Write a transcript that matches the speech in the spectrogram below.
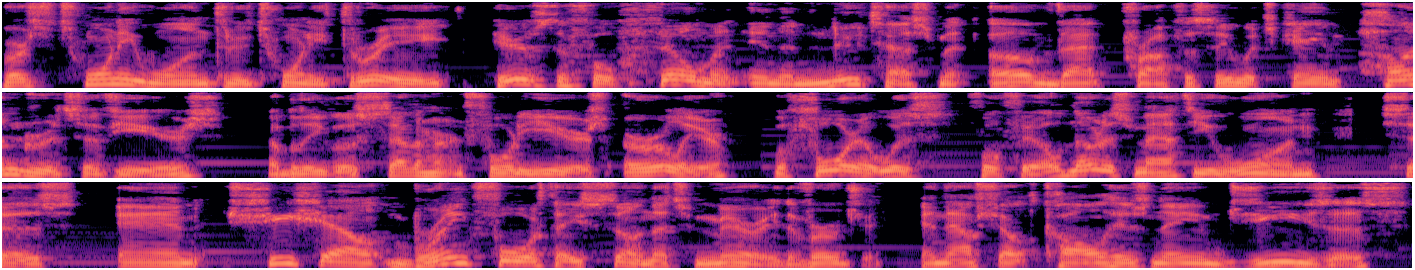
verse 21 through 23. Here's the fulfillment in the New Testament of that prophecy, which came hundreds of years. I believe it was 740 years earlier before it was fulfilled. Notice Matthew 1 says, and she shall bring forth a son, that's Mary, the virgin, and thou shalt call his name Jesus,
